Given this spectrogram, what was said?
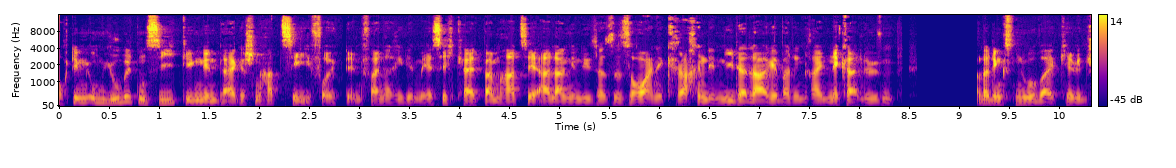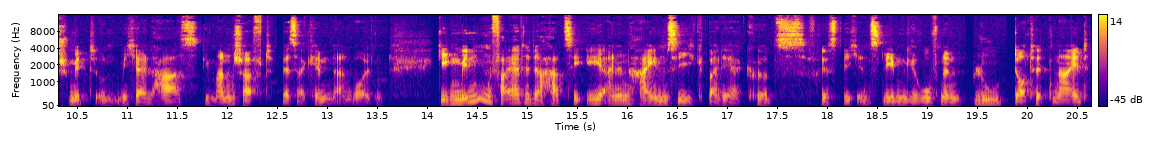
Auch dem umjubelten Sieg gegen den Bergischen HC folgte in feiner Regelmäßigkeit beim HC Erlangen in dieser Saison eine krachende Niederlage bei den Rhein-Neckar-Löwen. Allerdings nur, weil Kevin Schmidt und Michael Haas die Mannschaft besser kennenlernen wollten. Gegen Minden feierte der HCE einen Heimsieg bei der kurzfristig ins Leben gerufenen Blue Dotted Night.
